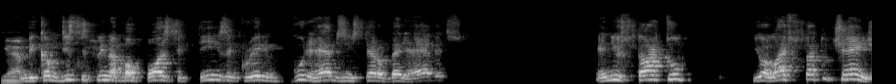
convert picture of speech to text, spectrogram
yeah. and become disciplined about positive things and creating good habits instead of bad habits. And you start to, your life start to change.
